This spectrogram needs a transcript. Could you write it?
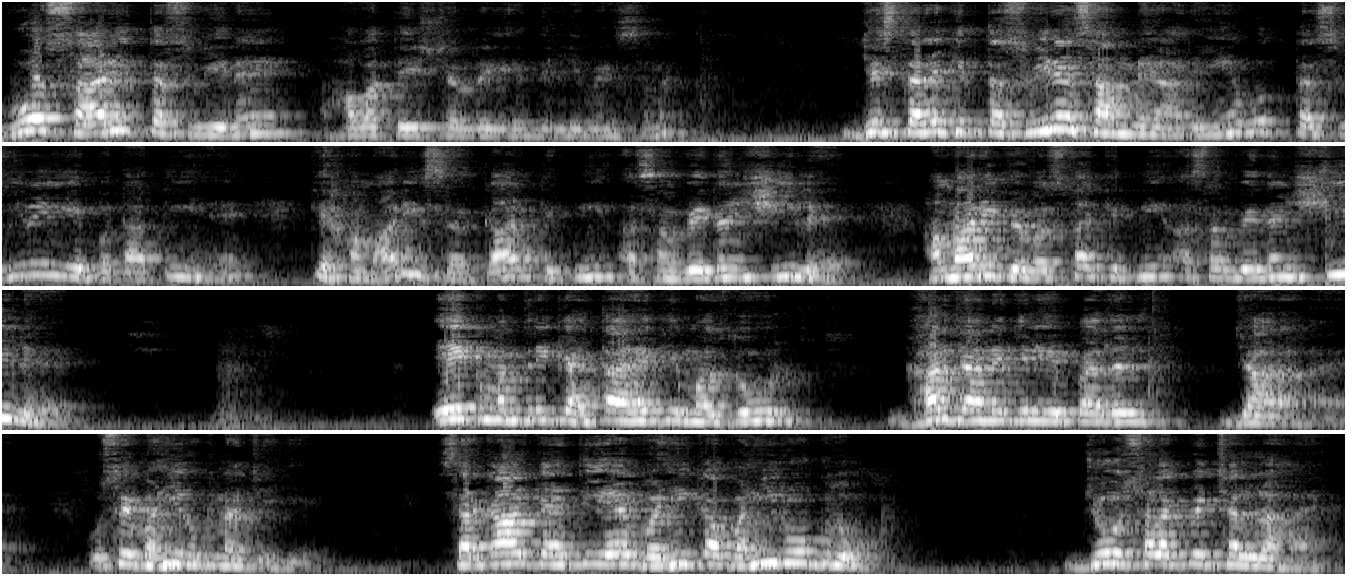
वो सारी तस्वीरें हवा तेज चल रही है दिल्ली में इस समय। जिस तरह की तस्वीरें सामने आ रही हैं, वो तस्वीरें ये बताती हैं कि हमारी सरकार कितनी असंवेदनशील है, हमारी व्यवस्था कितनी असंवेदनशील है। एक मंत्री कहता है कि मजदूर घर जाने के लिए पैदल जा रहा है, उसे वहीं रुकना चाहिए। सरकार कहती है, वहीं का वहीं रोक दो। जो सड़क पे चल रहा है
